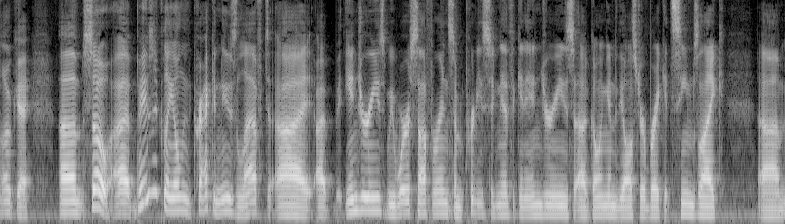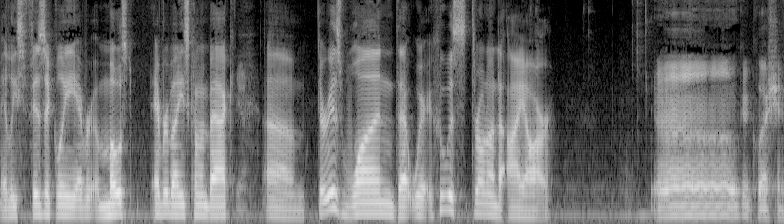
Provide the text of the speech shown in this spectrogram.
Okay, um, so uh, basically, only Kraken news left. Uh, uh, injuries. We were suffering some pretty significant injuries uh, going into the All Star break. It seems like, um, at least physically, every, most everybody's coming back. Yeah. Um, there is one that where who was thrown onto IR. Uh, good question.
